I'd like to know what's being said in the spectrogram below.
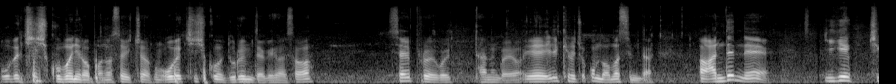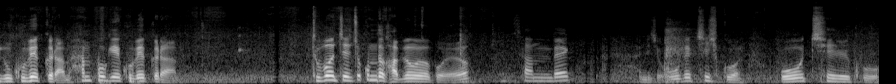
579번이라고 번호 써 있죠. 그럼 579번 누릅니다. 여기 가서 셀프로 이걸 다는 거예요. 예, 1kg 조금 넘었습니다. 아, 안 됐네. 이게 지금 900g, 한 포기에 900g. 두 번째는 조금 더 가벼워 보여요. 300 아니죠. 579원. 579.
